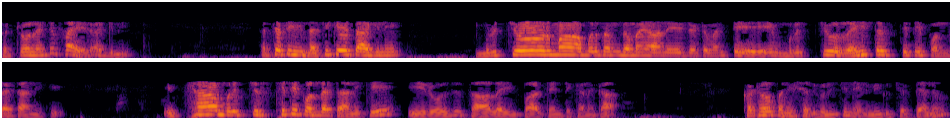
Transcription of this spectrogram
పెట్రోల్ అంటే ఫైర్ అగ్ని. అంతటి నచికేత అగ్ని మృత్యోర్మ అమృతం గమయ అనేటటువంటి మృత్యురహిత స్థితి పొందటానికి ఇచ్ఛా మృత్యు స్థితి పొందటానికి ఈరోజు చాలా ఇంపార్టెంట్ కనుక. కఠోపనిషత్ గురించి నేను మీకు చెప్పాను.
